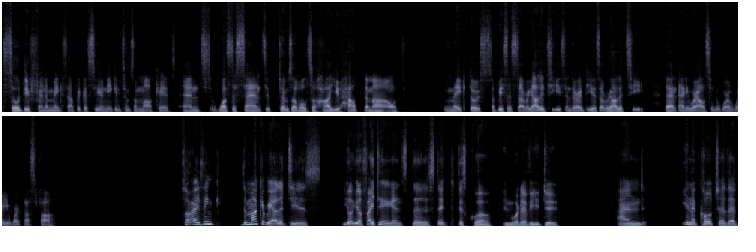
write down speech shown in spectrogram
so different and makes Africa so unique in terms of market? And what's the sense in terms of also how you help them out make those business realities and their ideas a reality than anywhere else in the world where you work thus far? So I think the market reality is you're, you're fighting against the status quo in whatever you do. And in a culture that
